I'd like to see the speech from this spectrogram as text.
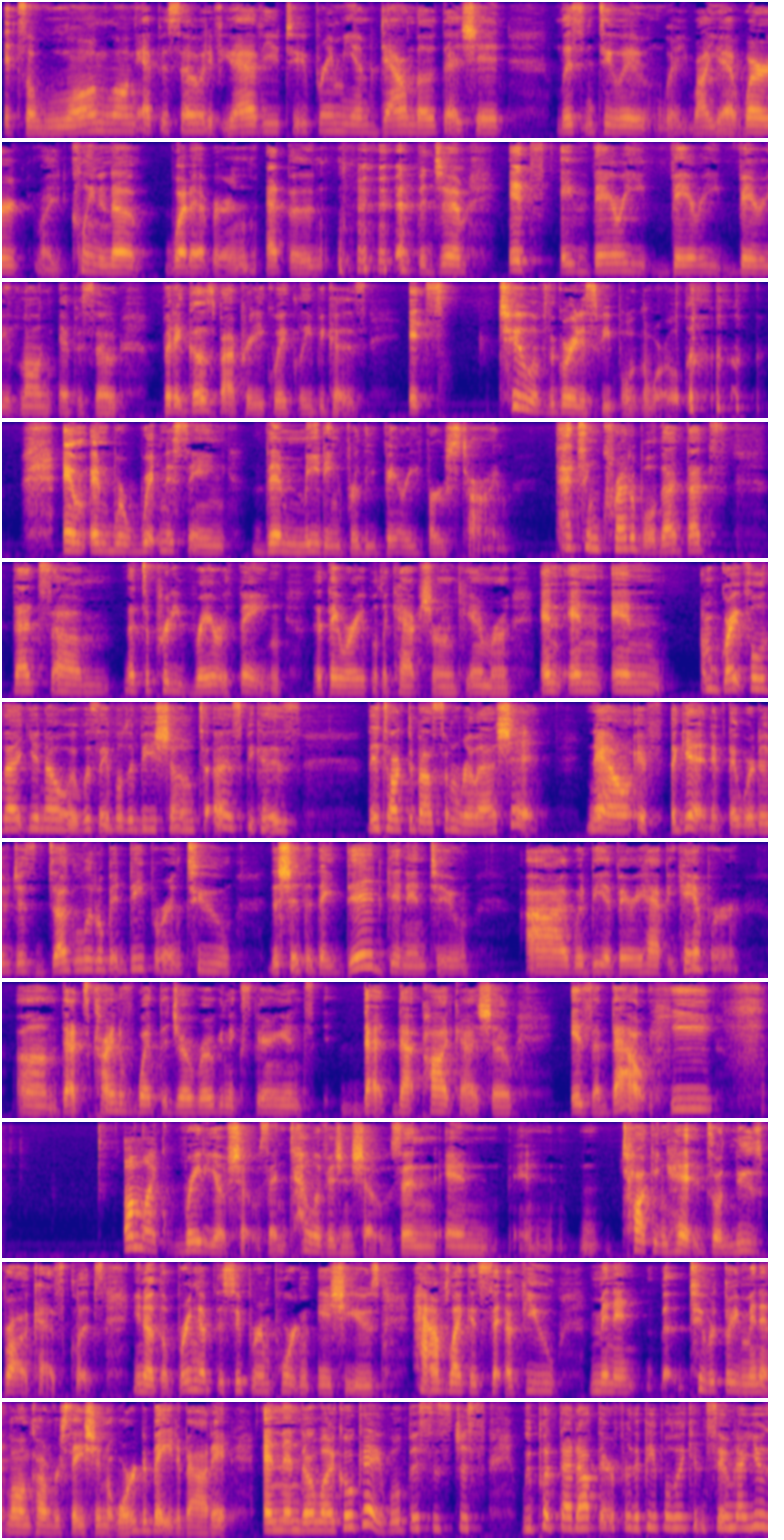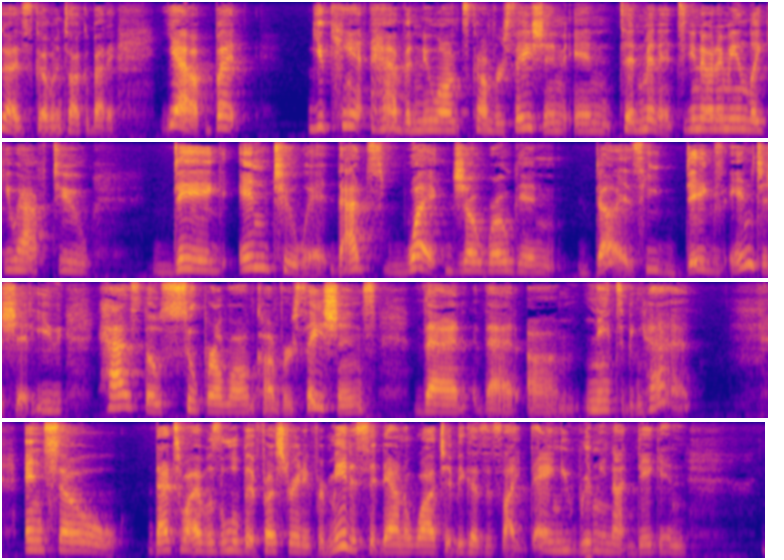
It's a long, long episode. If you have YouTube Premium, download that shit. Listen to it while you're at work, while you're cleaning up, whatever, at the at the gym. It's a very, very, very long episode, but it goes by pretty quickly because it's two of the greatest people in the world. and and we're witnessing them meeting for the very first time that's incredible. That that's that's um that's a pretty rare thing that they were able to capture on camera. And and and I'm grateful that, you know, it was able to be shown to us because they talked about some real ass shit. Now, if again, if they were to just dug a little bit deeper into the shit that they did get into, I would be a very happy camper. Um, that's kind of what the Joe Rogan experience that that podcast show is about. He unlike radio shows and television shows and and and talking heads on news broadcast clips you know they'll bring up the super important issues have like a, a few minute two or three minute long conversation or debate about it. And then they're like okay well this is just we put that out there for the people who consume. Now you guys go and talk about it. Yeah, but you can't have a nuanced conversation in 10 minutes. You know what I mean? Like you have to dig into it. That's what Joe Rogan does. He digs into shit. He has those super long conversations that that um need to be had. And so that's why it was a little bit frustrating for me to sit down and watch it because it's like, dang, you really not digging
